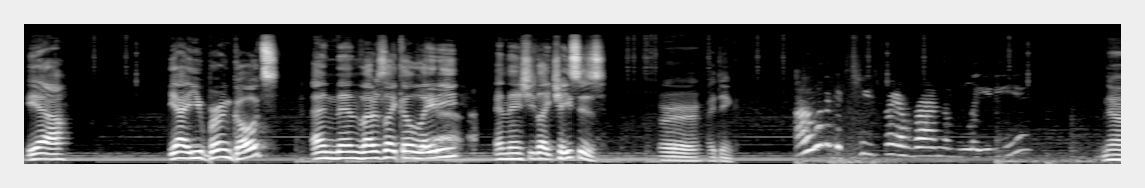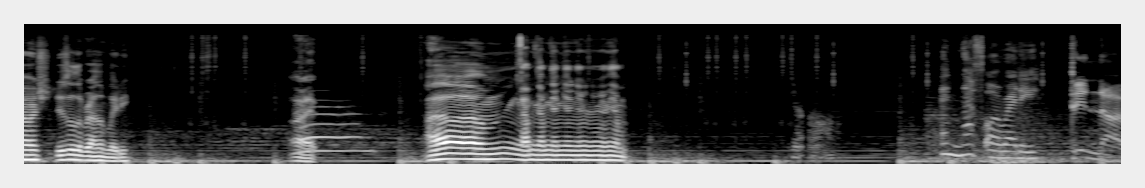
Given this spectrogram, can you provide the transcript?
Yeah. Yeah, you burn goats? And then there's like a lady, and then she like chases, or I think. I don't want to get chased by a random lady. No, she's a random lady. All right. Um, Um. Yum, yum, yum, yum, yum, yum, yum. no. Enough already. Dinner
